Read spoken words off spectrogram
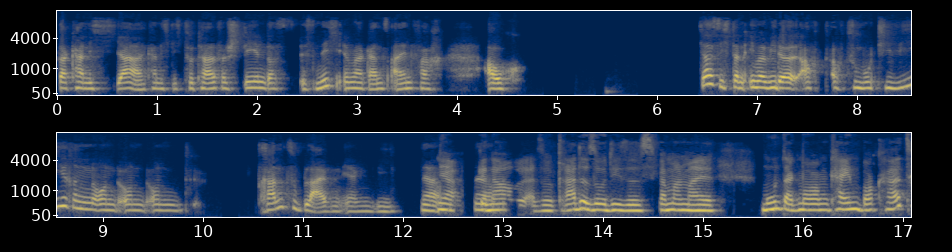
da kann ich, ja, kann ich dich total verstehen, dass es nicht immer ganz einfach auch ja, sich dann immer wieder auch, auch zu motivieren und, und, und dran zu bleiben irgendwie. Ja, ja, ja. genau. Also gerade so dieses, wenn man mal Montagmorgen keinen Bock hat,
